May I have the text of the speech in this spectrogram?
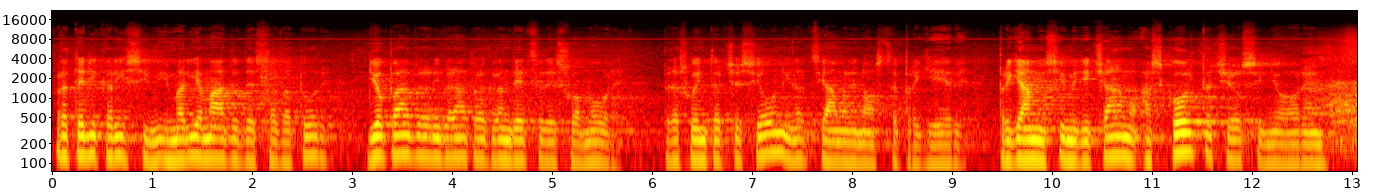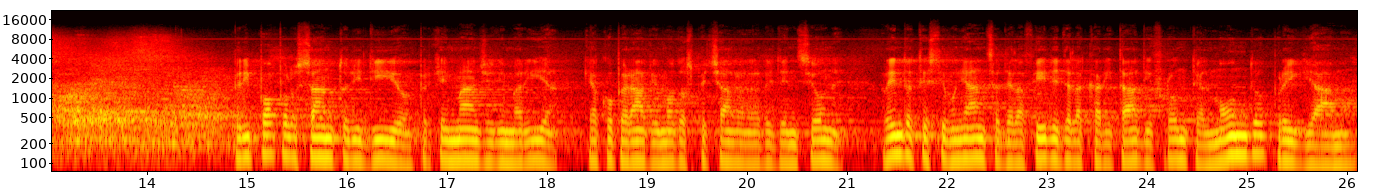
Fratelli carissimi, Maria Madre del Salvatore, Dio Padre ha rivelato la grandezza del suo amore. Per la sua intercessione innalziamo le nostre preghiere. Preghiamo insieme, diciamo, ascoltaci, o oh Signore. Per il popolo santo di Dio, perché immagine di Maria, che ha cooperato in modo speciale alla redenzione, renda testimonianza della fede e della carità di fronte al mondo, preghiamo.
